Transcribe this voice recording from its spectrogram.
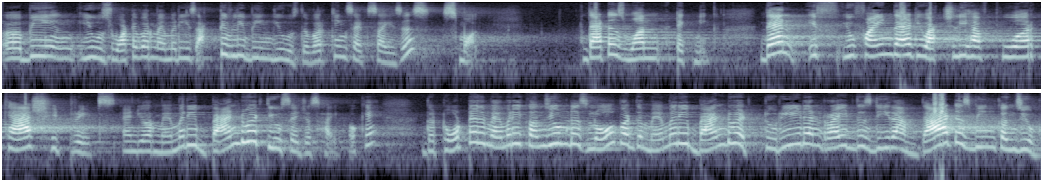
uh, being used whatever memory is actively being used the working set size is small. That is one technique. Then if you find that you actually have poor cache hit rates and your memory bandwidth usage is high, okay. The total memory consumed is low but the memory bandwidth to read and write this DRAM that is being consumed.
